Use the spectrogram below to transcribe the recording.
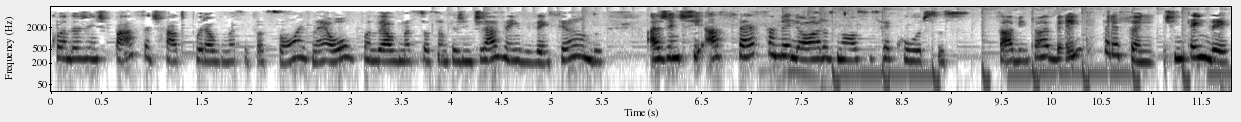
quando a gente passa de fato por algumas situações, né, ou quando é alguma situação que a gente já vem vivenciando, a gente acessa melhor os nossos recursos, sabe? Então é bem interessante entender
